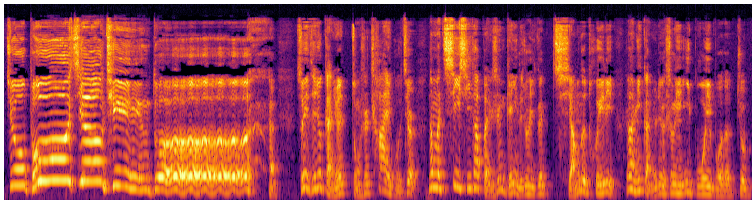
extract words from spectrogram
就不想停顿。所以他就感觉总是差一股劲儿。那么气息它本身给你的就是一个强的推力，让你感觉这个声音一波一波的就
